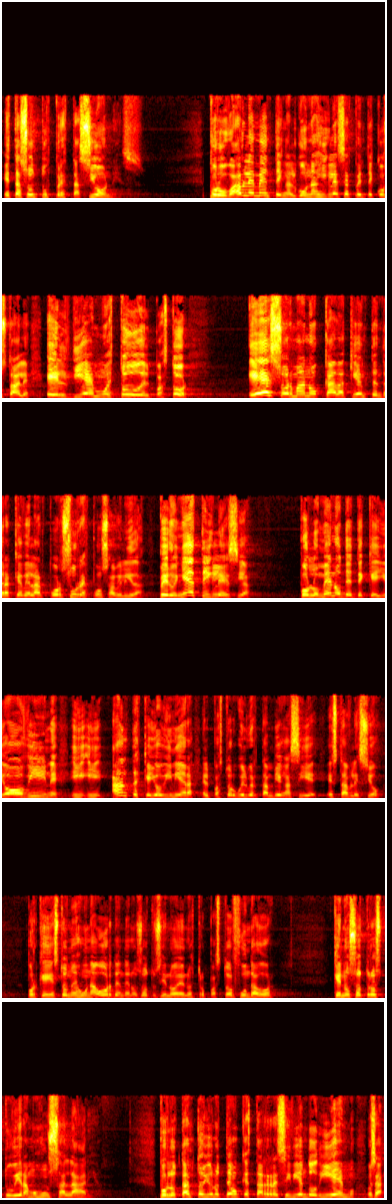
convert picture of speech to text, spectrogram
estas son tus prestaciones. Probablemente en algunas iglesias pentecostales el diezmo es todo del pastor. Eso, hermano, cada quien tendrá que velar por su responsabilidad. Pero en esta iglesia, por lo menos desde que yo vine y, antes que yo viniera, el pastor Wilber también así estableció, porque esto no es una orden de nosotros, sino de nuestro pastor fundador, que nosotros tuviéramos un salario. Por lo tanto, yo no tengo que estar recibiendo diezmo. O sea,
